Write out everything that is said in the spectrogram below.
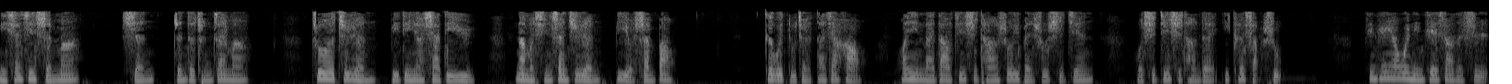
你相信神吗？神真的存在吗？作恶之人必定要下地狱，那么行善之人必有善报。各位读者，大家好，欢迎来到金石堂说一本书时间，我是金石堂的一棵小树。今天要为您介绍的是《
